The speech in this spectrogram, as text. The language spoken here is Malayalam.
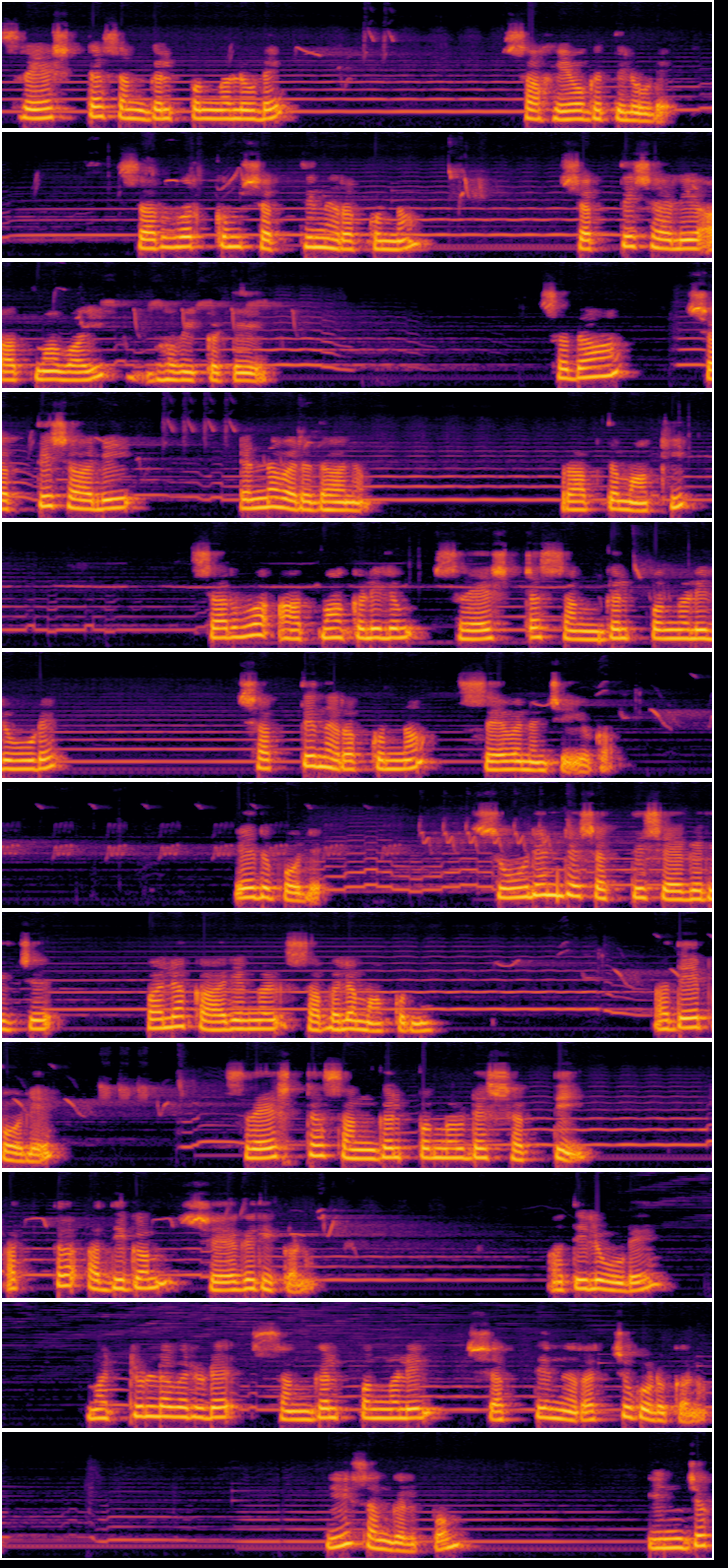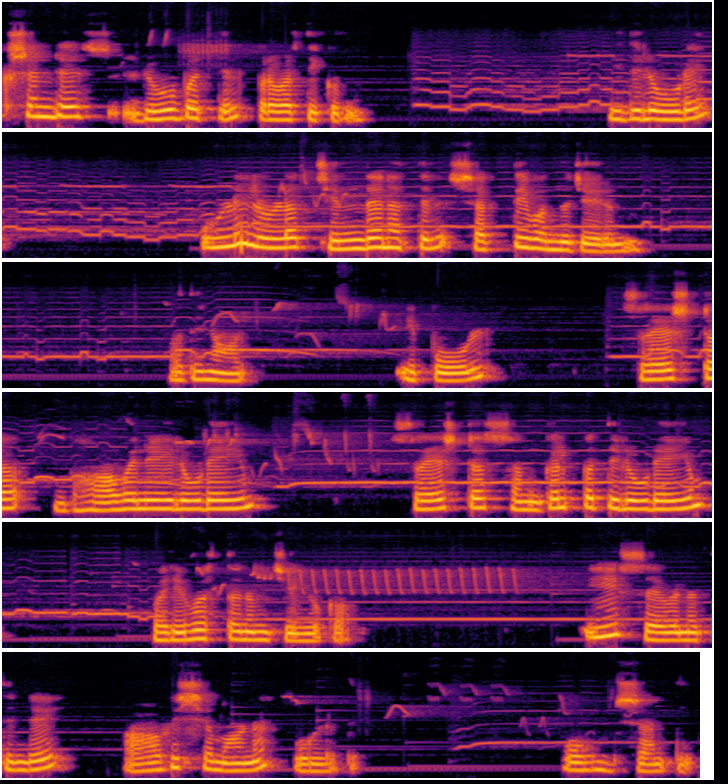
ശ്രേഷ്ഠ സങ്കല്പങ്ങളുടെ സഹയോഗത്തിലൂടെ. സർവർക്കും ശക്തി നിറക്കുന്ന ശക്തിശാലി ആത്മാവായി ഭവിക്കട്ടെ. സദാ ശക്തിശാലി എന്ന വരദാനം പ്രാപ്തമാക്കി സർവ ആത്മാക്കളിലും ശ്രേഷ്ഠ സങ്കല്പങ്ങളിലൂടെ ശക്തി നിറക്കുന്ന സേവനം ചെയ്യുക. ഏതുപോലെ? സൂര്യന്റെ ശക്തി ശേഖരിച്ച് പല കാര്യങ്ങൾ സഫലമാക്കുന്നു അതേപോലെ ശ്രേഷ്ഠ സങ്കല്പങ്ങളുടെ ശക്തി അത്ര അധികം ശേഖരിക്കണം. അതിലൂടെ മറ്റുള്ളവരുടെ സങ്കല്പങ്ങളിൽ ശക്തി നിറച്ചു കൊടുക്കണം. ഈ സങ്കല്പം ഇഞ്ചക്ഷന്റെ രൂപത്തിൽ പ്രവർത്തിക്കുന്നു. ഇതിലൂടെ ഉള്ളിലുള്ള ചിന്തനത്തിൽ ശക്തി വന്നു ചേരുന്നു. അതിനാൽ ഇപ്പോൾ ശ്രേഷ്ഠ ഭാവനയിലൂടെയും ശ്രേഷ്ഠ സങ്കല്പത്തിലൂടെയും പരിവർത്തനം ചെയ്യുക. ഈ സേവനത്തിന്റെ ആവശ്യമാണ് ഉള്ളത്. ഓം ശാന്തി.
